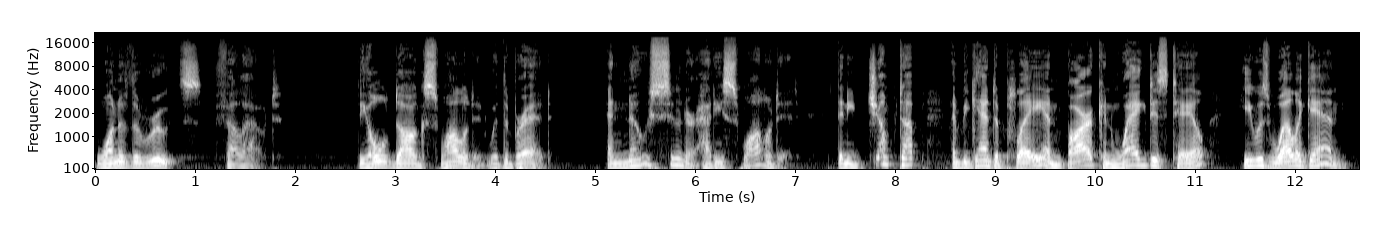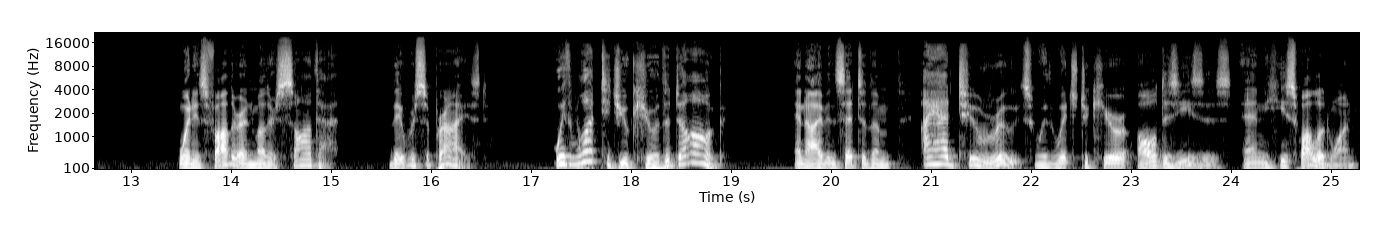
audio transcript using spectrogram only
one of the roots fell out. The old dog swallowed it with the bread, and no sooner had he swallowed it than he jumped up and began to play and bark and wagged his tail. He was well again. When his father and mother saw that, they were surprised. With what did you cure the dog? And Ivan said to them, I had two roots with which to cure all diseases, and he swallowed one.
